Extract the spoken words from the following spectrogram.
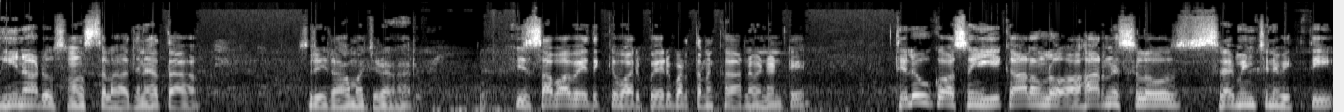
ఈనాడు సంస్థల అధినేత శ్రీ రామోజీరావు గారు. ఈ సభావేదికకి వారి పేరు పెడుతున్న కారణం ఏంటంటే తెలుగు కోసం ఈ కాలంలో అహార్నిస్లో శ్రమించిన వ్యక్తి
